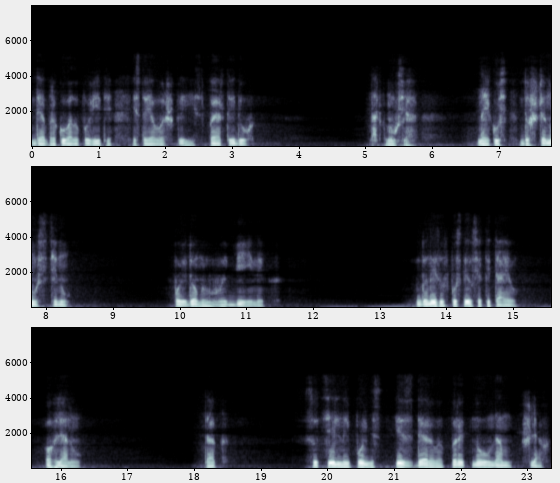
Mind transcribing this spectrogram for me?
де бракувало повітря, і стояв важкий, спертий дух. Наткнувся на якусь дощану стіну. Повідомив вибійник. Донизу спустився Китаєв. Оглянув. Так, суцільний поміст із дерева перетнув нам шлях.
